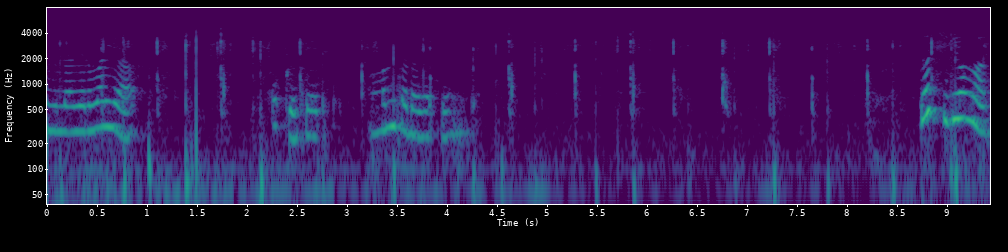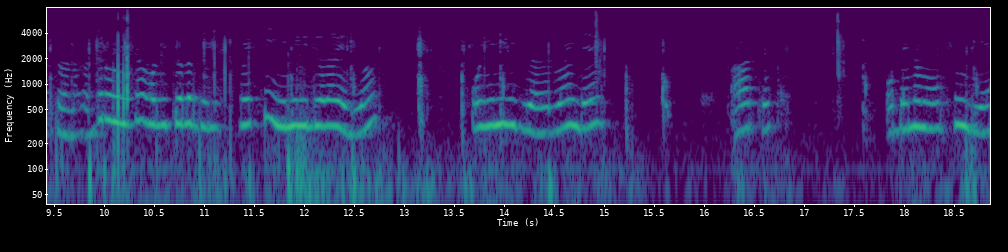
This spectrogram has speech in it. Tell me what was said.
Mevzuları var ya. O kötü. Da yapıyorum. Dört videom var şu ana kadar. O yüzden o videoları geliştirmek için yeni videolar ediyorum. O yeni videoları ben de artık o benim olsun diye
